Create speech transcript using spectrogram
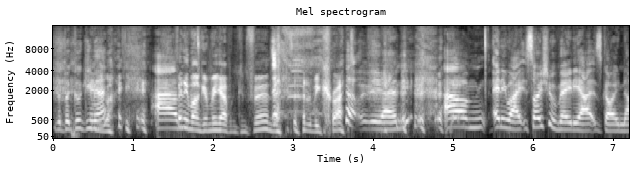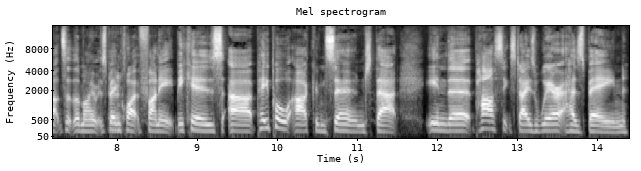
the Bogucki man? anyway, if anyone can ring up and confirm that, that'd be great. That would be handy. um, anyway, social media is going nuts at the moment. It's been quite funny because uh, people are concerned that in the past six days, where it has been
